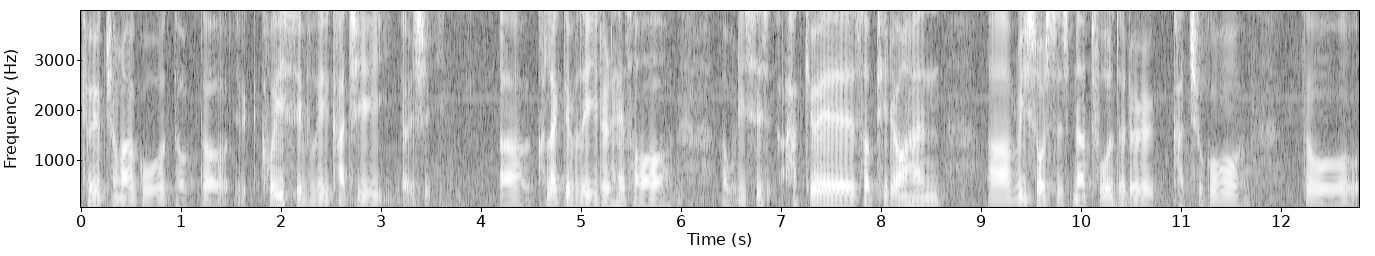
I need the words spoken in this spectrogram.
교육청하고 더욱더 cohesively 같이 어, collectively 일을 해서 우리 시, 학교에서 필요한 어, resources나 툴들을 갖추고 또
